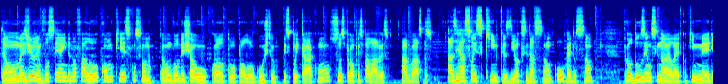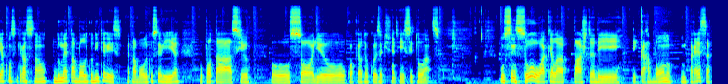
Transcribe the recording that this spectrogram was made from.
Então, mas Julian, você ainda não falou como que esse funciona. Então, vou deixar o coautor Paulo Augusto explicar com suas próprias palavras. Abro aspas. As reações químicas de oxidação ou redução produzem um sinal elétrico que mede a concentração do metabólico de interesse. Metabólico seria o potássio, o sódio ou qualquer outra coisa que a gente citou antes. O sensor, aquela pasta de, de carbono impressa,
